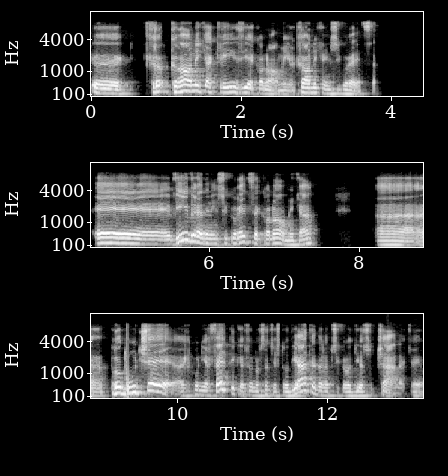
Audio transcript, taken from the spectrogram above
eh, cr- cronica crisi economica, cronica insicurezza. E vivere nell'insicurezza economica eh, produce alcuni effetti che sono stati studiati dalla psicologia sociale, cioè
